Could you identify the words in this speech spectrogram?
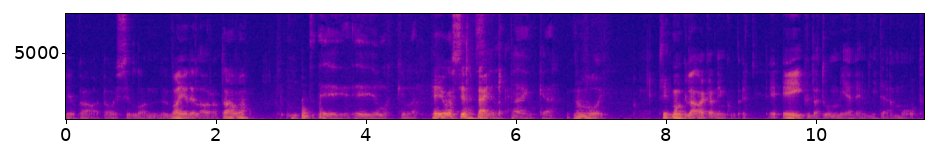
joka olisi silloin Valle de la. Mutta ei, ei olla kyllä Ei ole siellä päin. siellä päinkään. No voi. Sitten mä oon kyllä aika niin kuin, ei kyllä tule mieleen mitään muuta.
